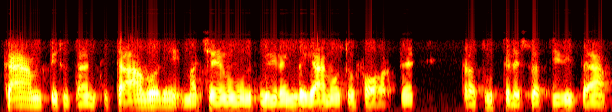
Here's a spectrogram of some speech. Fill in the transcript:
campi, su tanti tavoli, ma c'è un, dire, un legame molto forte tra tutte le sue attività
